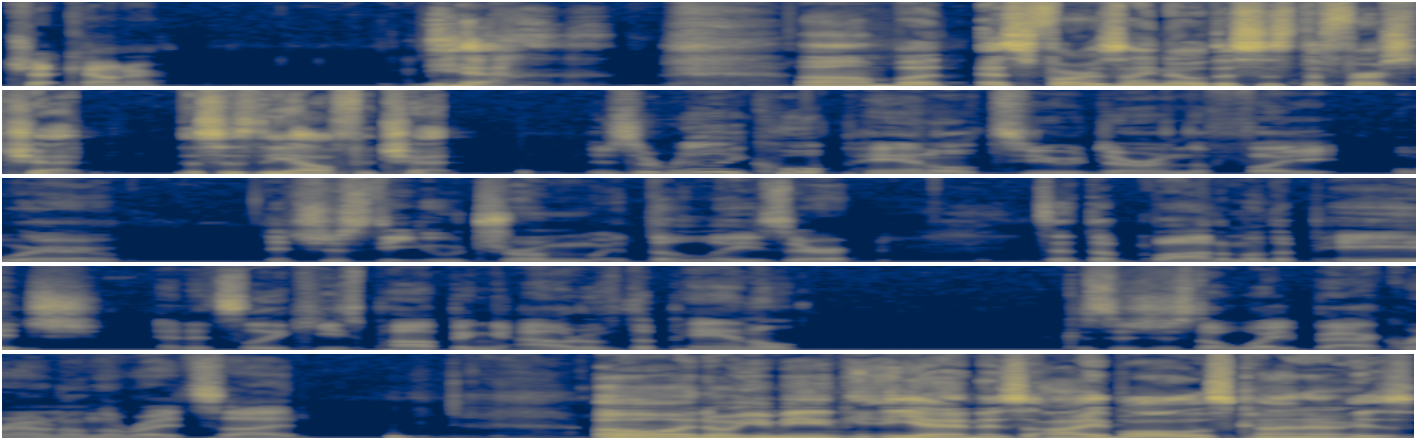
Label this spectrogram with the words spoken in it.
Check counter. Yeah. Um, but as far as I know, this is the first Chet. This is the Alpha Chet. There's a really cool panel too during the fight where it's just the Utrom with the laser. It's at the bottom of the page, and it's like he's popping out of the panel because there's just a white background on the right side. Oh, I know what you mean. Yeah, and his eyeball is kind of his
